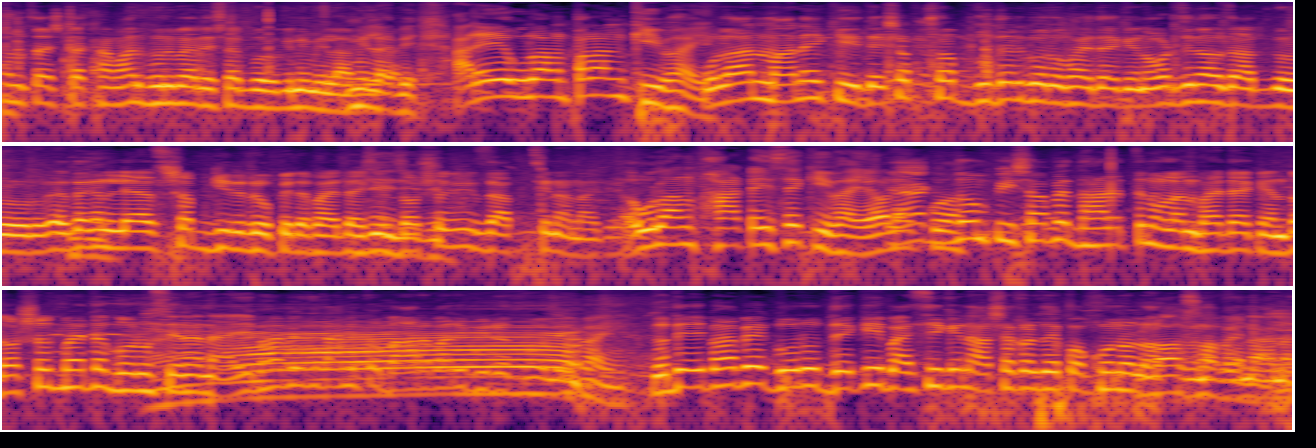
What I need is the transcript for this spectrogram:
পঞ্চাশটা খামার ঘুরবে আর এসব গরু কিনে মিলাবে। মিলাবি। আর এই উলান পালান কি ভাই? উলান মানে কি? এসব সব দুধের গরু ভাই দেখেন অরিজিনাল জাত গরু দেখেন লেজ সব গিরির উপরে ভাই দেখেন। দর্শক যাচ্ছি না নাকি উলান ফাটাইছে কি ভাই? একদম পিসাপের ধারেতে উলান ভাই দেখেন। দর্শক ভাই তো গরু চেনে না। এইভাবে যদি আমি তো বারবারই বিরোধ বলি। ভাই। যদি এইভাবে গরু দেখি বাইসি কিনে আশা করে যে কখনো লস হবে না। না।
